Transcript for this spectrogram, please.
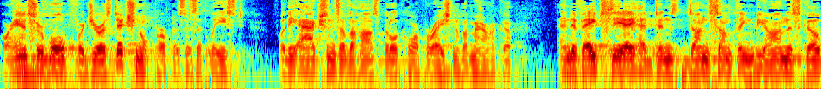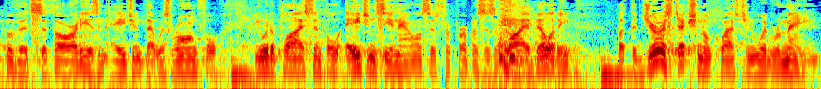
are answerable for jurisdictional purposes at least for the actions of the Hospital Corporation of America. And if HCA had done something beyond the scope of its authority as an agent that was wrongful, you would apply simple agency analysis for purposes of liability, but the jurisdictional question would remain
